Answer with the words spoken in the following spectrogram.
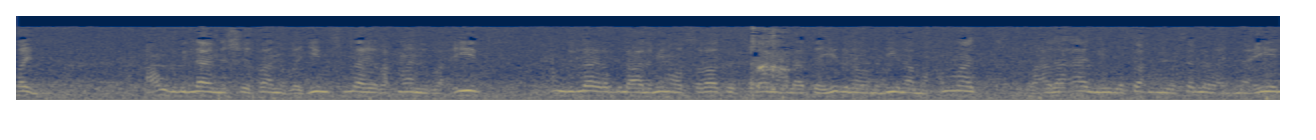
طيب. أعوذ بالله من الشيطان الرجيم. بسم الله الرحمن الرحيم. الحمد لله رب العالمين والصلاة والسلام على سيدنا ونبينا محمد وعلى آله وصحبه وسلم أجمعين.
